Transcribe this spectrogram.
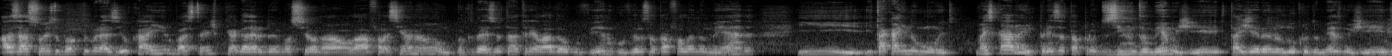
as ações do Banco do Brasil caíram bastante, porque a galera do emocional lá fala assim: ah, não, o Banco do Brasil tá atrelado ao governo, o governo só tá falando merda e, e tá caindo muito. Mas, cara, a empresa tá produzindo do mesmo jeito, tá gerando lucro do mesmo jeito,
